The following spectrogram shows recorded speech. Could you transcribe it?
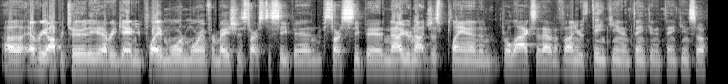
Uh, every opportunity, every game you play, more and more information starts to seep in. Starts to seep in. Now you're not just playing and relaxing, having fun. You're thinking and thinking and thinking. So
